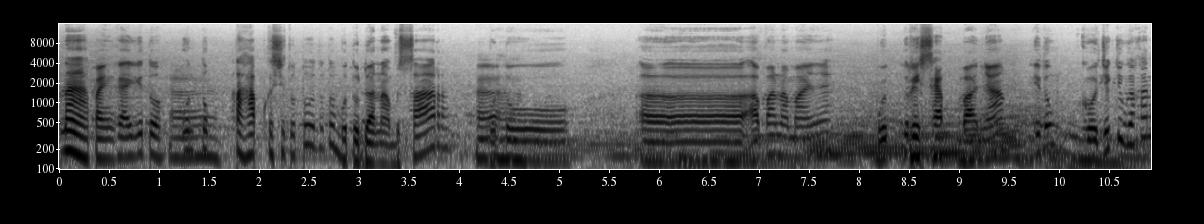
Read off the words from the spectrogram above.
Nah, pengen kayak gitu. Ah. Untuk tahap ke situ tuh itu tuh butuh dana besar, Ah. butuh eh apa namanya? But riset banyak. Itu Gojek juga kan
